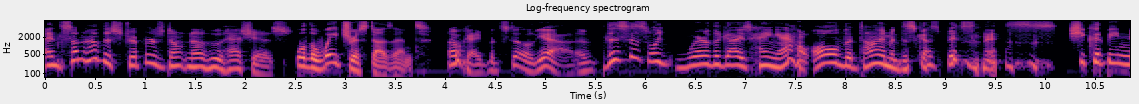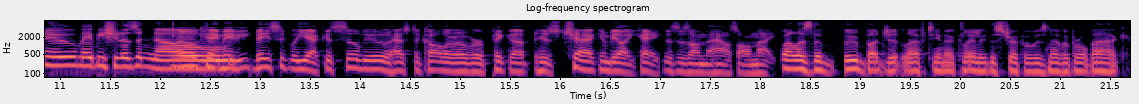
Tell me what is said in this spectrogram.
And somehow the strippers don't know who Hesh is. Well, the waitress doesn't. Okay, but still, yeah. uh, This is like where the guys hang out all the time and discuss business. She could be new. Maybe she doesn't know. Okay, maybe basically, yeah, because Silvio has to call her over, pick up his check, and be like, hey, this is on the house all night. Well, as the boob budget left, you know, clearly the stripper was never brought back.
